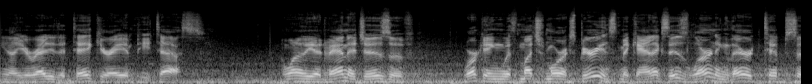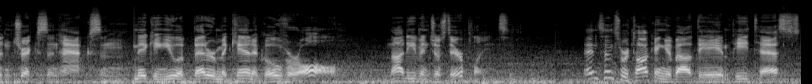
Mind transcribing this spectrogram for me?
you know you're ready to take your A&P tests. And one of the advantages of working with much more experienced mechanics is learning their tips and tricks and hacks and making you a better mechanic overall, not even just airplanes. And since we're talking about the A&P tests,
